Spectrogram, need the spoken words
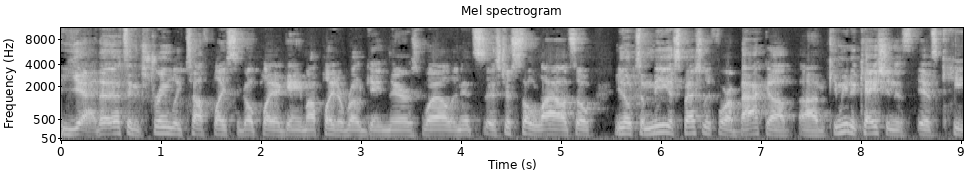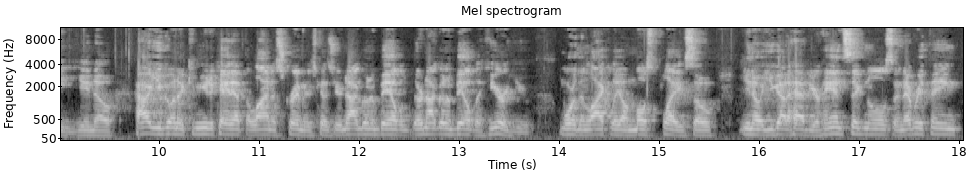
Yeah, that's an extremely tough place to go play a game. I played a road game there as well, and it's it's just so loud. So you know, to me, especially for a backup, um, communication is, is key. You know, how are you going to communicate at the line of scrimmage? Because you're not going to be able, they're not going to be able to hear you more than likely on most plays. So, you know, you got to have your hand signals and everything.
